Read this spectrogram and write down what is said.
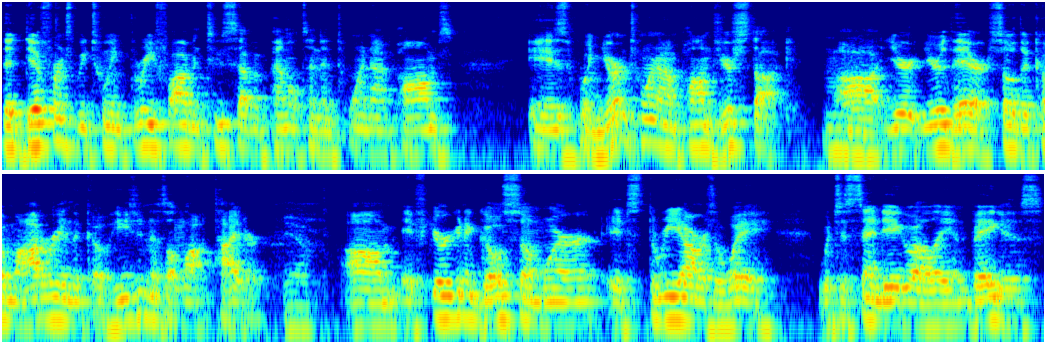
the difference between three five and two seven Pendleton and twenty nine Palms is when you're in twenty nine Palms, you're stuck. Uh, you're you're there, so the camaraderie and the cohesion is a lot tighter. Yeah. Um, if you're gonna go somewhere, it's three hours away, which is San Diego, LA, and Vegas,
